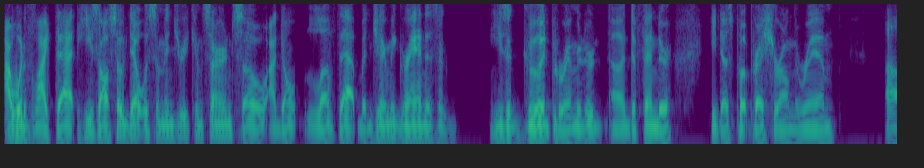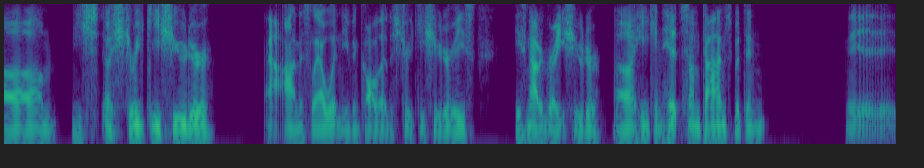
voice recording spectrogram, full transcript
I would have liked that. He's also dealt with some injury concerns, so I don't love that. But Jerami Grant is a he's a good perimeter uh, defender. He does put pressure on the rim. Um, he's a streaky shooter. honestly, I wouldn't even call it a streaky shooter. He's he's not a great shooter. Uh, he can hit sometimes, but then it,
